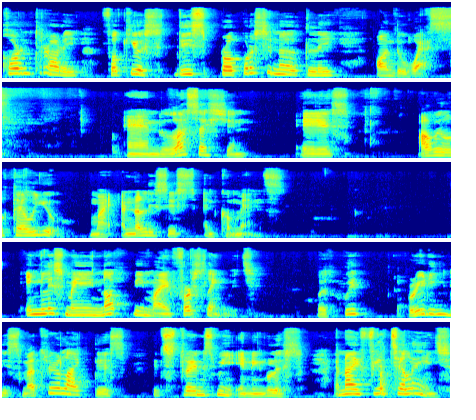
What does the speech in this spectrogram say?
contrary, focus disproportionately on the West. And the last section is I will tell you my analysis and comments. English may not be my first language, but with reading this material like this, it strains me in English and I feel challenged.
